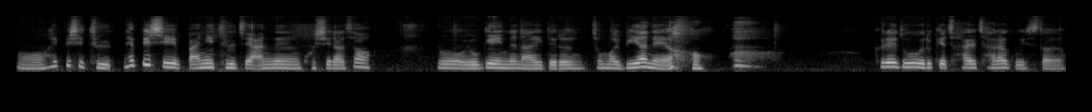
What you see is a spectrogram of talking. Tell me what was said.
어, 햇빛이 들, 햇빛이 많이 들지 않는 곳이라서 요, 여기에 있는 아이들은 정말 미안해요. 그래도 이렇게 잘 자라고 있어요.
